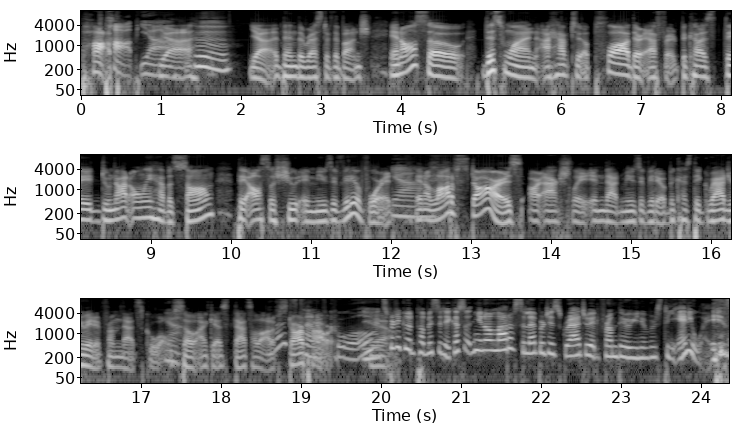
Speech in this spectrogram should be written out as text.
pop. Pop, yeah. Yeah. Yeah, than the rest of the bunch. And also, this one, I have to applaud their effort because they do not only have a song, they also shoot a music video for it. Yeah. And a lot of stars are actually in that music video because they graduated from that school. Yeah. So I guess that's a lot of That's star kind power. of cool. Yeah, Yeah. It's pretty good publicity because you know a lot of celebrities graduate from their university anyway.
